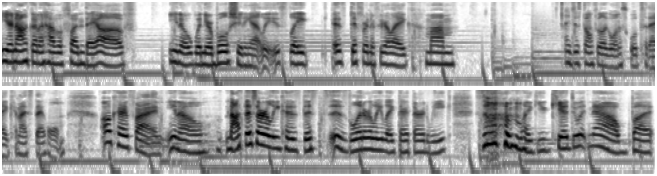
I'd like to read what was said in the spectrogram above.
you're not going to have a fun day off you know, when you're bullshitting at least. Like, it's different if you're like, Mom, I just don't feel like going to school today. Can I stay home? Okay, fine. You know, not this early because this is literally like their third week. So I'm like, you can't do it now, but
